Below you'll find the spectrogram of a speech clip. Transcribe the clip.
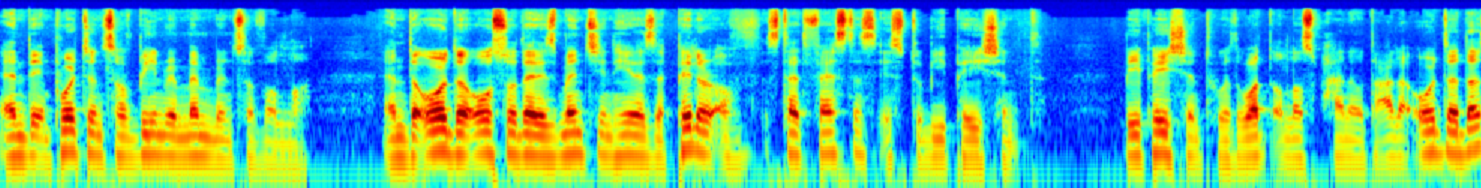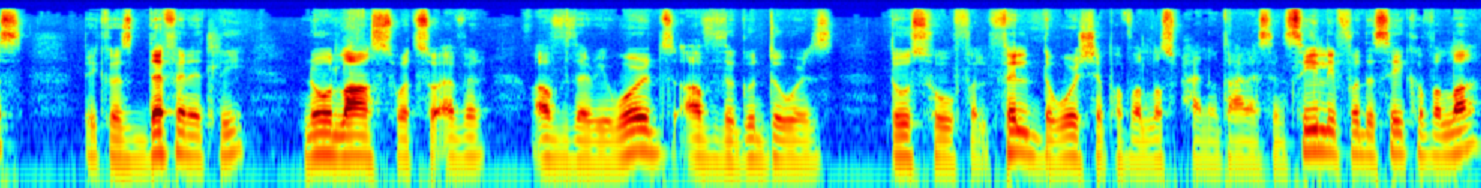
and the importance of being remembrance of Allah. And the order also that is mentioned here as a pillar of steadfastness is to be patient. Be patient with what Allah subhanahu wa ta'ala ordered us because definitely no loss whatsoever of the rewards of the good doers, those who fulfilled the worship of Allah subhanahu wa ta'ala sincerely for the sake of Allah,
